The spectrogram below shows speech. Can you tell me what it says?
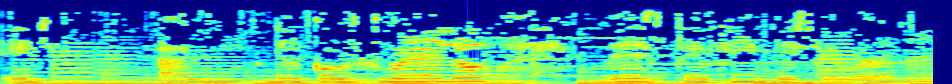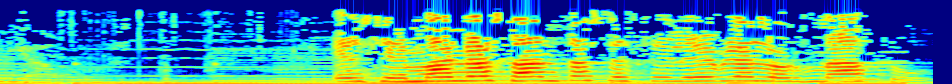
es del Consuelo de este fin de semana de agosto. En Semana Santa se celebra el hornazo.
